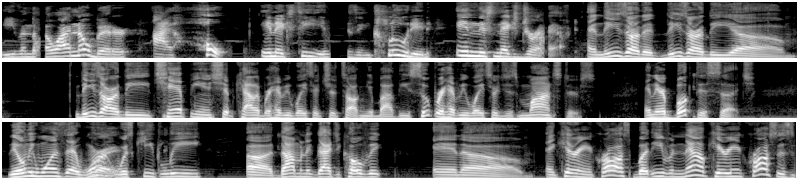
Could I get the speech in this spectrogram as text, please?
even though I know better, I hope NXT is included in this next draft. And these are the these are the um these are the championship caliber heavyweights that you're talking about. These super heavyweights are just monsters, and they're booked as such. The only ones that weren't right. was Keith Lee, uh, Dominik Dijakovic, and uh, and Karrion Kross. But even now, Karrion Kross is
